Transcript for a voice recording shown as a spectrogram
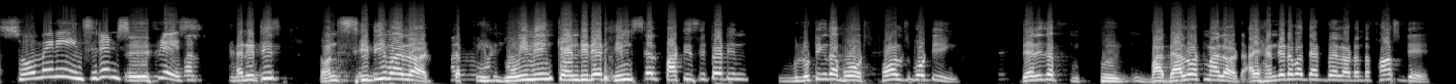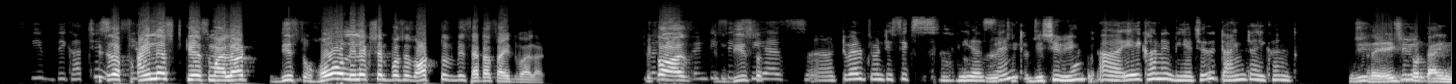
So many incidents Eh, took place. well, and it is on CD, my lord. I The don't know what is- winning candidate himself participate in looting the votes, false voting. There is a mm, ba- ballot, my lord. I handed over that ballot on the first day. This is the finest case, my lord. This whole election process ought to be set aside, my lord. Because Twenty-six, this, he has, uh, twelve twenty-six, he has sent, Receiving. uh, এখানে দিয়েছে, টাইমটা এখানে, time.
